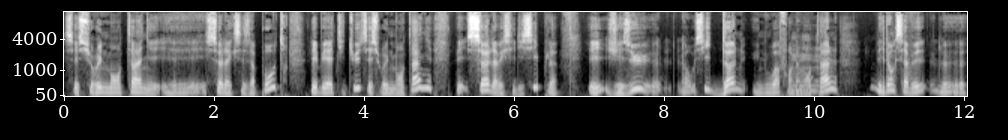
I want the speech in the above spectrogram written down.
c'est sur une montagne et, seul avec ses apôtres. Les béatitudes, c'est sur une montagne, mais seul avec ses disciples. Et Jésus, euh, là aussi, donne une loi fondamentale. Et donc, ça veut. Le,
